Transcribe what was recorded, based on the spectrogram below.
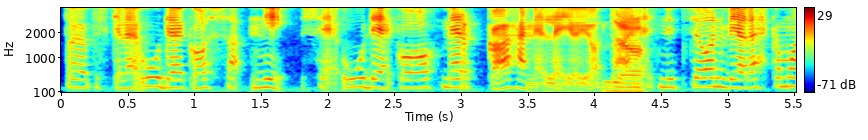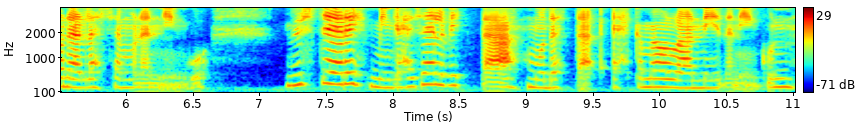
toi opiskelee UDKssa, niin se UDK merkkaa hänelle jo jotain. Että nyt se on vielä ehkä monelle semmoinen niin kuin mysteeri, minkä he selvittää, mutta että ehkä me ollaan niitä niin kuin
